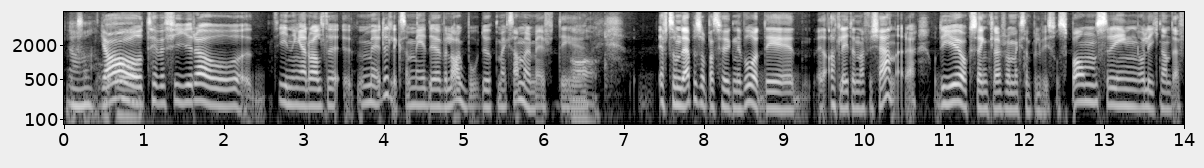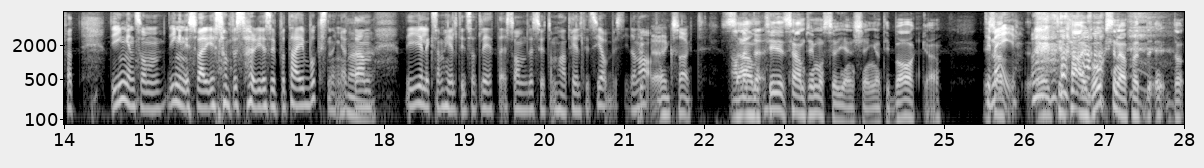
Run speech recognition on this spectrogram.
Liksom. Ja, och TV4 och tidningar och allt det- möjligt, liksom, media överlag borde uppmärksamma mig för det, Ja. Eftersom det är på så pass hög nivå, det, atleterna förtjänar det. Och det gör ju också enklare för dem exempelvis få sponsring och liknande för att det är ingen, som, det är ingen i Sverige som försörjer sig på thaiboxning utan Nej. det är ju liksom heltidsatleter som dessutom har ett heltidsjobb vid sidan av. Exakt. Samtidigt, samtidigt måste jag ge en känga tillbaka. Till så mig? Att, eh, till thaiboxarna för att eh, de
